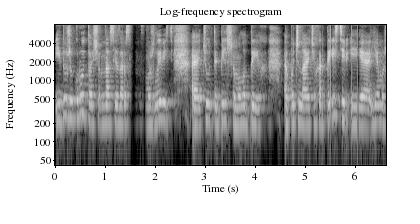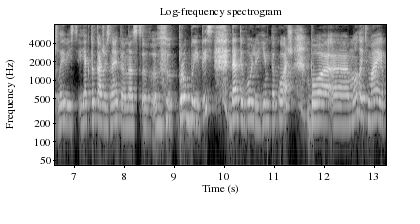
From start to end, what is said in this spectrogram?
і, дуже круто, що в нас є зараз можливість е, чути більше молодих е, починаючих артистів, і є можливість, як то кажуть, знаєте, у нас пробитись, дати волю їм також. Бо молодь має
